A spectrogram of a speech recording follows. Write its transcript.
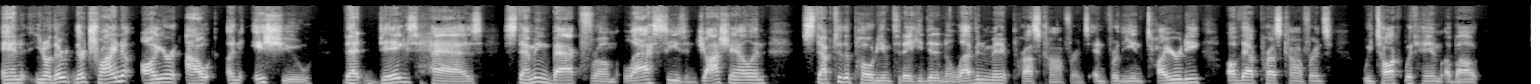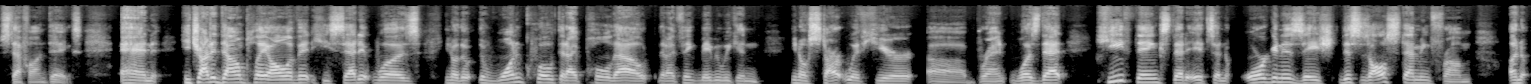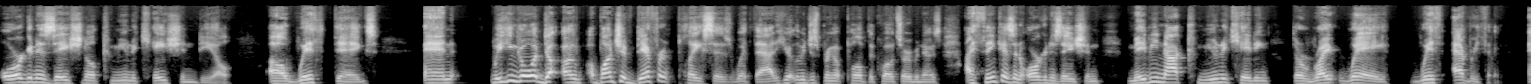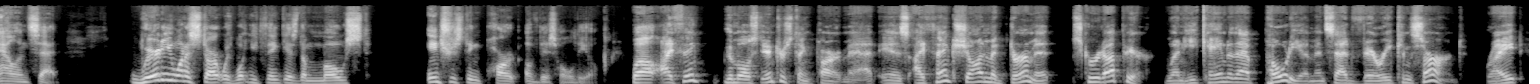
And you know, they're they're trying to iron out an issue that Diggs has stemming back from last season. Josh Allen stepped to the podium today. He did an 11 minute press conference. And for the entirety of that press conference, we talked with him about Stefon Diggs. And he tried to downplay all of it. He said it was, you know, the, the one quote that I pulled out that I think maybe we can, you know, start with here, uh, Brent, was that he thinks that it's an organization. This is all stemming from an organizational communication deal uh, with Diggs. And we can go a, a, a, bunch of different places with that. Here, let me just bring up, pull up the quotes everybody knows. I think as an organization, maybe not communicating the right way with everything, Allen said. Where do you want to start with what you think is the most interesting part of this whole deal? Well, I think the most interesting part, Matt, is I think Sean McDermott screwed up here when he came to that podium and said, very concerned, right?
